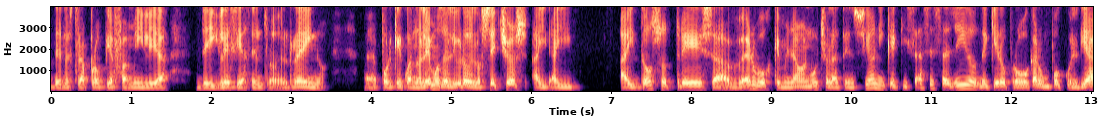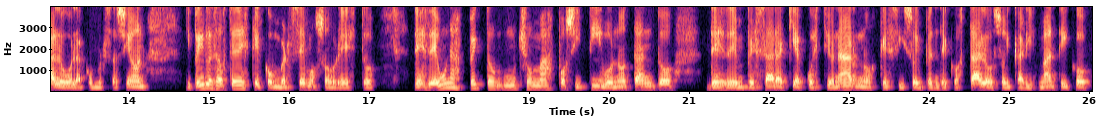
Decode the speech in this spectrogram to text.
de nuestra propia familia de iglesias dentro del reino. Eh, porque cuando leemos el libro de los Hechos hay, hay, hay dos o tres ah, verbos que me llaman mucho la atención y que quizás es allí donde quiero provocar un poco el diálogo, la conversación y pedirles a ustedes que conversemos sobre esto desde un aspecto mucho más positivo, no tanto desde empezar aquí a cuestionarnos que si soy pentecostal o soy carismático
